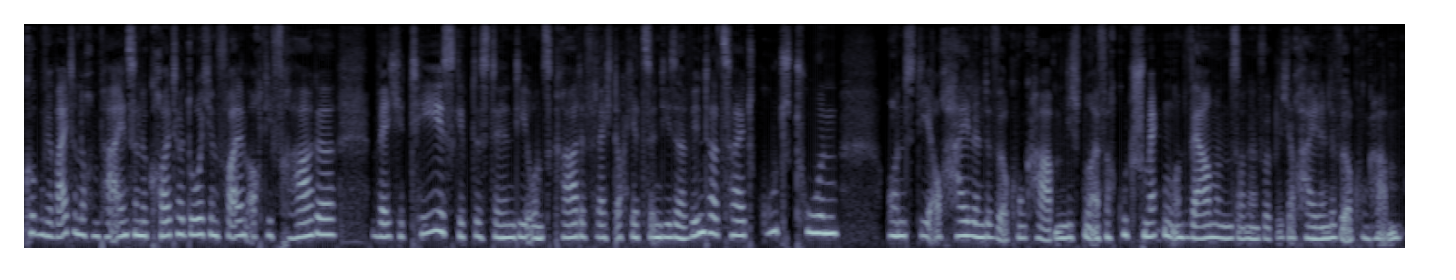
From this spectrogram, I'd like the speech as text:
gucken wir weiter noch ein paar einzelne Kräuter durch und vor allem auch die Frage, welche Tees gibt es denn, die uns gerade vielleicht auch jetzt in dieser Winterzeit gut tun und die auch heilende Wirkung haben. Nicht nur einfach gut schmecken und wärmen, sondern wirklich auch heilende Wirkung haben.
